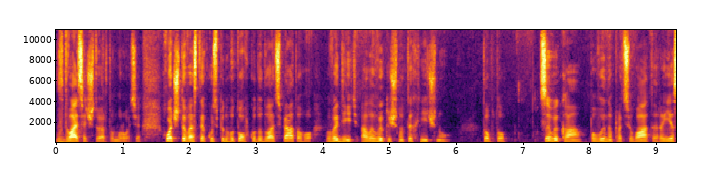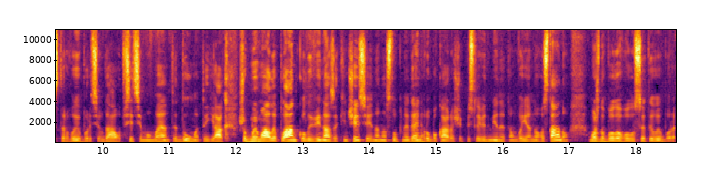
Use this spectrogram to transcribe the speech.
в 2024 році. Хочете вести якусь підготовку до 25-го? Ведіть, але виключно технічну. Тобто ЦВК повинна працювати, реєстр виборців, да, от всі ці моменти, думати, як, щоб ми мали план, коли війна закінчиться, і на наступний день, грубо кажучи, після відміни там воєнного стану, можна було оголосити вибори.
